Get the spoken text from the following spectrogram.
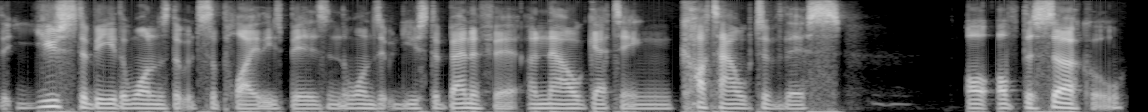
that used to be the ones that would supply these beers and the ones that would used to benefit are now getting cut out of this of, of the circle.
